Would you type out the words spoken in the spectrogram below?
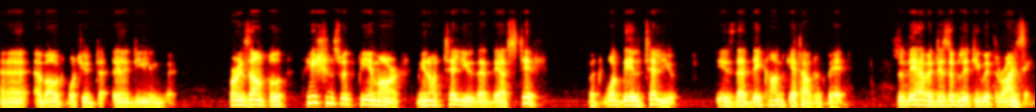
uh, about what you're uh, dealing with. For example, patients with PMR may not tell you that they are stiff, but what they'll tell you is that they can't get out of bed. So they have a disability with rising.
